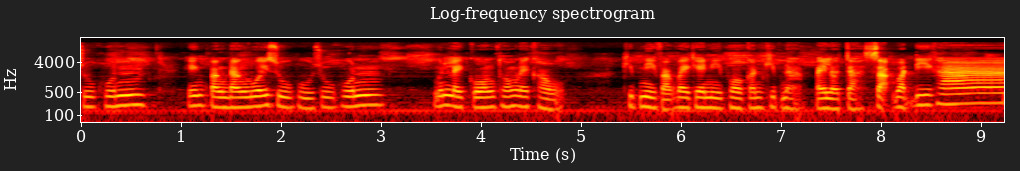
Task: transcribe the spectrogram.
สู่คุณเฮงปังดังรวยสู่ผู้สู่คุณเงินไหลกองท้องไหลเข่าคลิปนี้ฝากไว้แค่นี้พอกันคลิปหน้าไปแล้วจ้ะสวัสดีค่ะ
